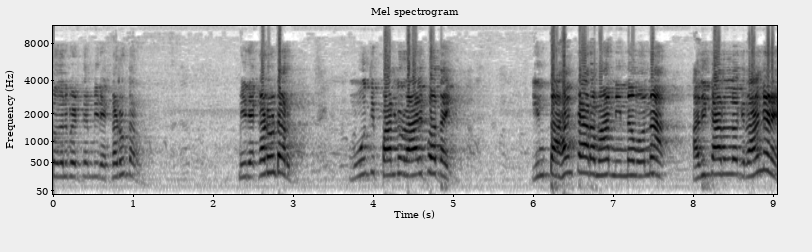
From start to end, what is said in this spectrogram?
మొదలు పెడితే మీరు ఎక్కడుంటారు? మీరు ఎక్కడుంటారు? మూతి పండ్లు రాలిపోతాయి. ఇంత అహంకారమా నిన్న మొన్న? అధికారంలోకి రాగానే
